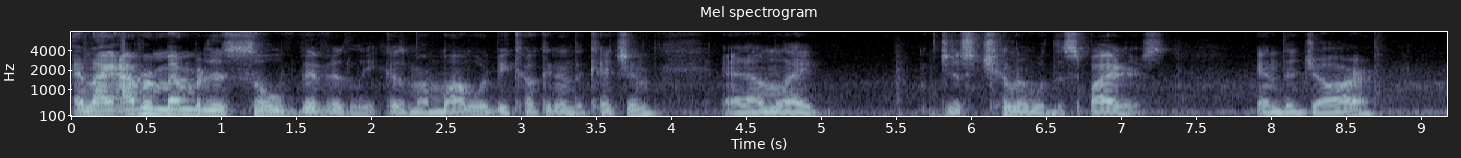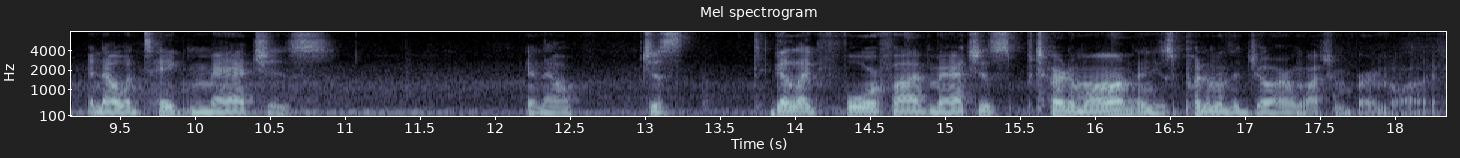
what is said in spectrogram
and like I remember this so vividly because my mom would be cooking in the kitchen, and I'm like, just chilling with the spiders in the jar and I would take matches and I'll just get like four or five matches, turn them on, and just put them in the jar and watch them burn alive.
